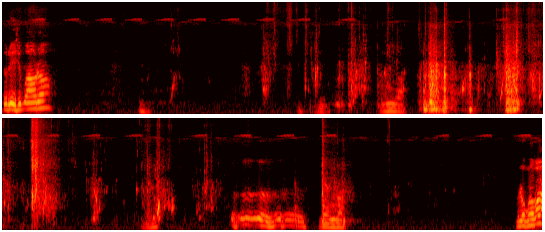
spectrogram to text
ตัวเดียวชิบเอาเนาะนี่เหรอเดี๋ยวดีบ่บ่ลงแล้วบ่อ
